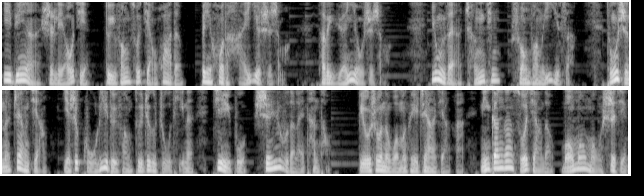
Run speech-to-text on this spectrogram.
一边啊是了解对方所讲话的背后的含义是什么，它的缘由是什么，用在啊澄清双方的意思。同时呢，这样讲。也是鼓励对方对这个主题呢进一步深入的来探讨。比如说呢，我们可以这样讲啊：您刚刚所讲的某某某事情，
